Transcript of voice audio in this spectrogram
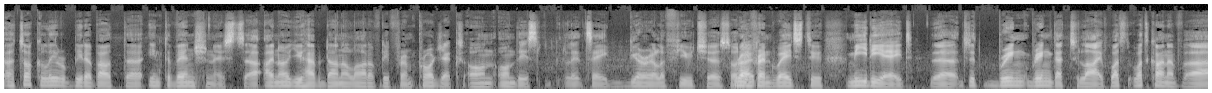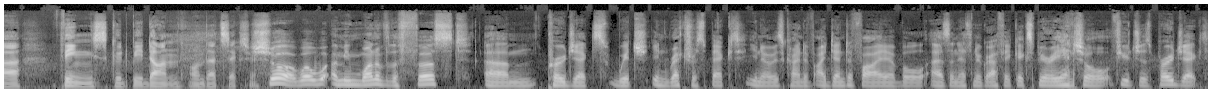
uh, talk a little bit about the interventionists? Uh, I know you have done a lot of different projects on on this, let's say, guerrilla futures or right. different ways to mediate the to bring bring that to life. What what kind of uh, things could be done on that section? Sure. Well, I mean, one of the first um, projects, which in retrospect, you know, is kind of identifiable as an ethnographic experiential futures project,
